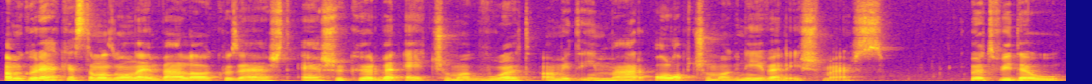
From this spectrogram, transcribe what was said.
Amikor elkezdtem az online vállalkozást, első körben egy csomag volt, amit immár alapcsomag néven ismersz. Öt videó,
